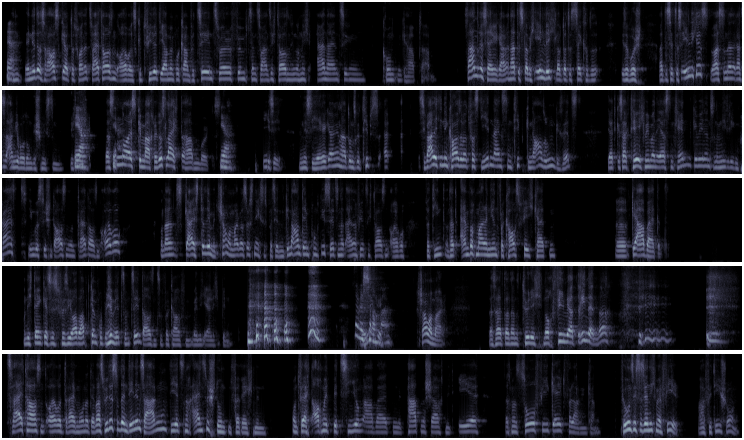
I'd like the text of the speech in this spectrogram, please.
Ja. Wenn ihr das rausgebt, das Freunde 2000 Euro. Es gibt viele, die haben ein Programm für 10, 12, 15, 20.000, die noch nicht einen einzigen Kunden gehabt haben. Sandra ist hergegangen, hat es, glaube ich, ähnlich, ich glaube, du hattest sechs oder ist ja wurscht, hat das etwas ähnliches, du hast dann ein ganzes Angebot umgeschmissen. Richtig? Ja. Du hast ja. ein neues gemacht, weil du es leichter haben wolltest. Ja. Easy. Dann ist sie hergegangen, hat unsere Tipps, äh, sie war nicht in den Kurs, aber hat fast jeden einzelnen Tipp genauso umgesetzt die hat gesagt, hey, ich will meinen ersten Klienten gewinnen zu einem niedrigen Preis, irgendwas zwischen 1000 und 3000 Euro. Und dann Sky is the limit. Schauen wir mal, was als nächstes passiert. Und genau an dem Punkt ist sie jetzt und hat 41.000 Euro verdient und hat einfach mal an ihren Verkaufsfähigkeiten äh, gearbeitet. Und ich denke, es ist für sie überhaupt kein Problem, jetzt um 10.000 zu verkaufen, wenn ich ehrlich bin. ja, wir schauen mal. Schauen wir mal. Das hat dann natürlich noch viel mehr drinnen. Ne? 2000 Euro drei Monate. Was würdest du denn denen sagen, die jetzt noch Einzelstunden verrechnen und vielleicht auch mit Beziehung arbeiten, mit Partnerschaft, mit Ehe, dass man so viel Geld verlangen kann? Für uns ist das ja nicht mehr viel, aber für die schon.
